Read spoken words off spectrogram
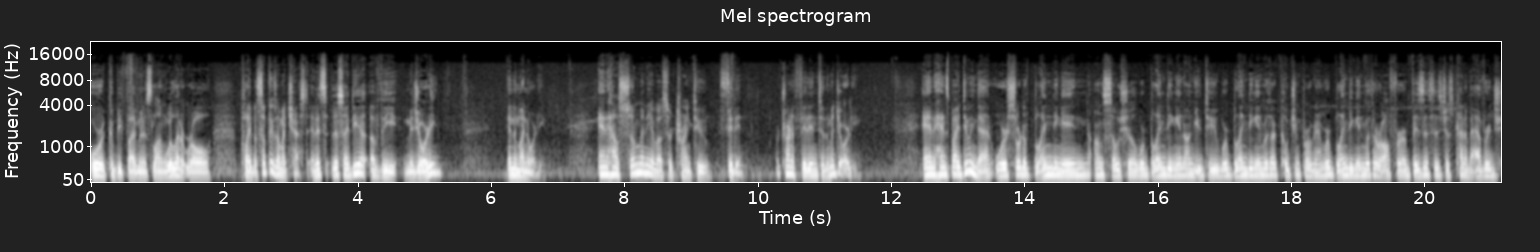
or it could be five minutes long. We'll let it roll, play, but something's on my chest, and it's this idea of the majority and the minority, and how so many of us are trying to fit in. We're trying to fit into the majority. And hence, by doing that, we're sort of blending in on social, we're blending in on YouTube, we're blending in with our coaching program, we're blending in with our offer. Our business is just kind of average.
